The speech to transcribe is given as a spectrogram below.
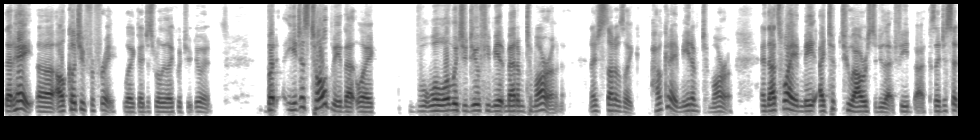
that, hey, uh, I'll coach you for free. Like, I just really like what you're doing. But he just told me that, like, well, what would you do if you meet, met him tomorrow? And I just thought I was like, how could I meet him tomorrow? And that's why I made I took two hours to do that feedback because I just said,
